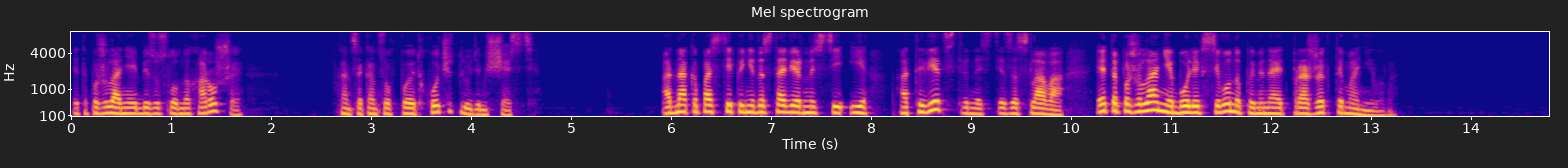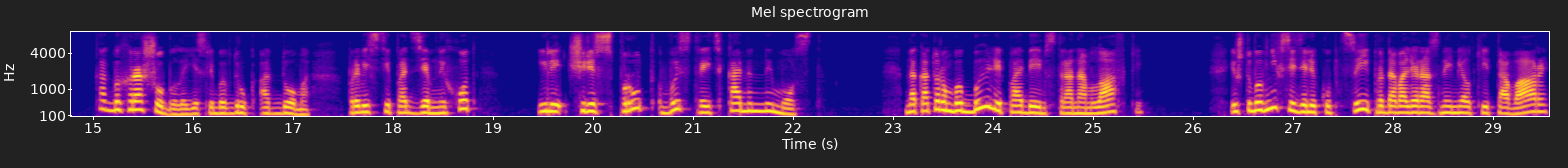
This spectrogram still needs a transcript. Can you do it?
это пожелание, безусловно, хорошее. В конце концов, поэт хочет людям счастья. Однако по степени достоверности и ответственности за слова это пожелание более всего напоминает прожекты Манилова. Как бы хорошо было, если бы вдруг от дома провести подземный ход или через пруд выстроить каменный мост, на котором бы были по обеим сторонам лавки, и чтобы в них сидели купцы и продавали разные мелкие товары,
